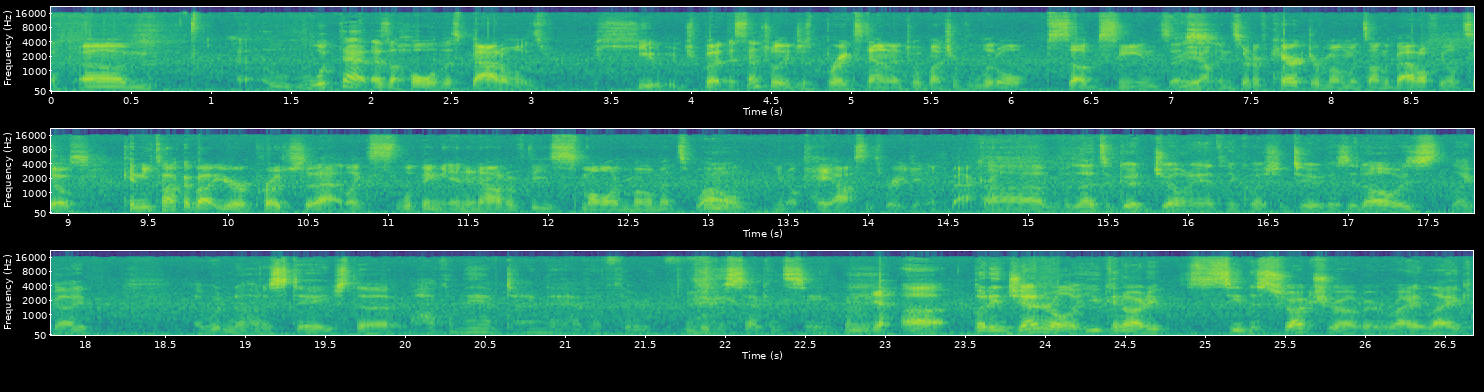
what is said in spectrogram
um, looked at as a whole, this battle is huge, but essentially it just breaks down into a bunch of little sub scenes and, Yeah. and sort of character moments on the battlefield. So, can you talk about your approach to that, like slipping in and out of these smaller moments while Mm. you know chaos is raging in the background? Uh, that's a good Joe and Anthony question too, because it always like I, I wouldn't know how to stage the. How come they have time to have a third, 30 second scene? Yeah. Uh, but in general, you can already see the structure of it, right? Like,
